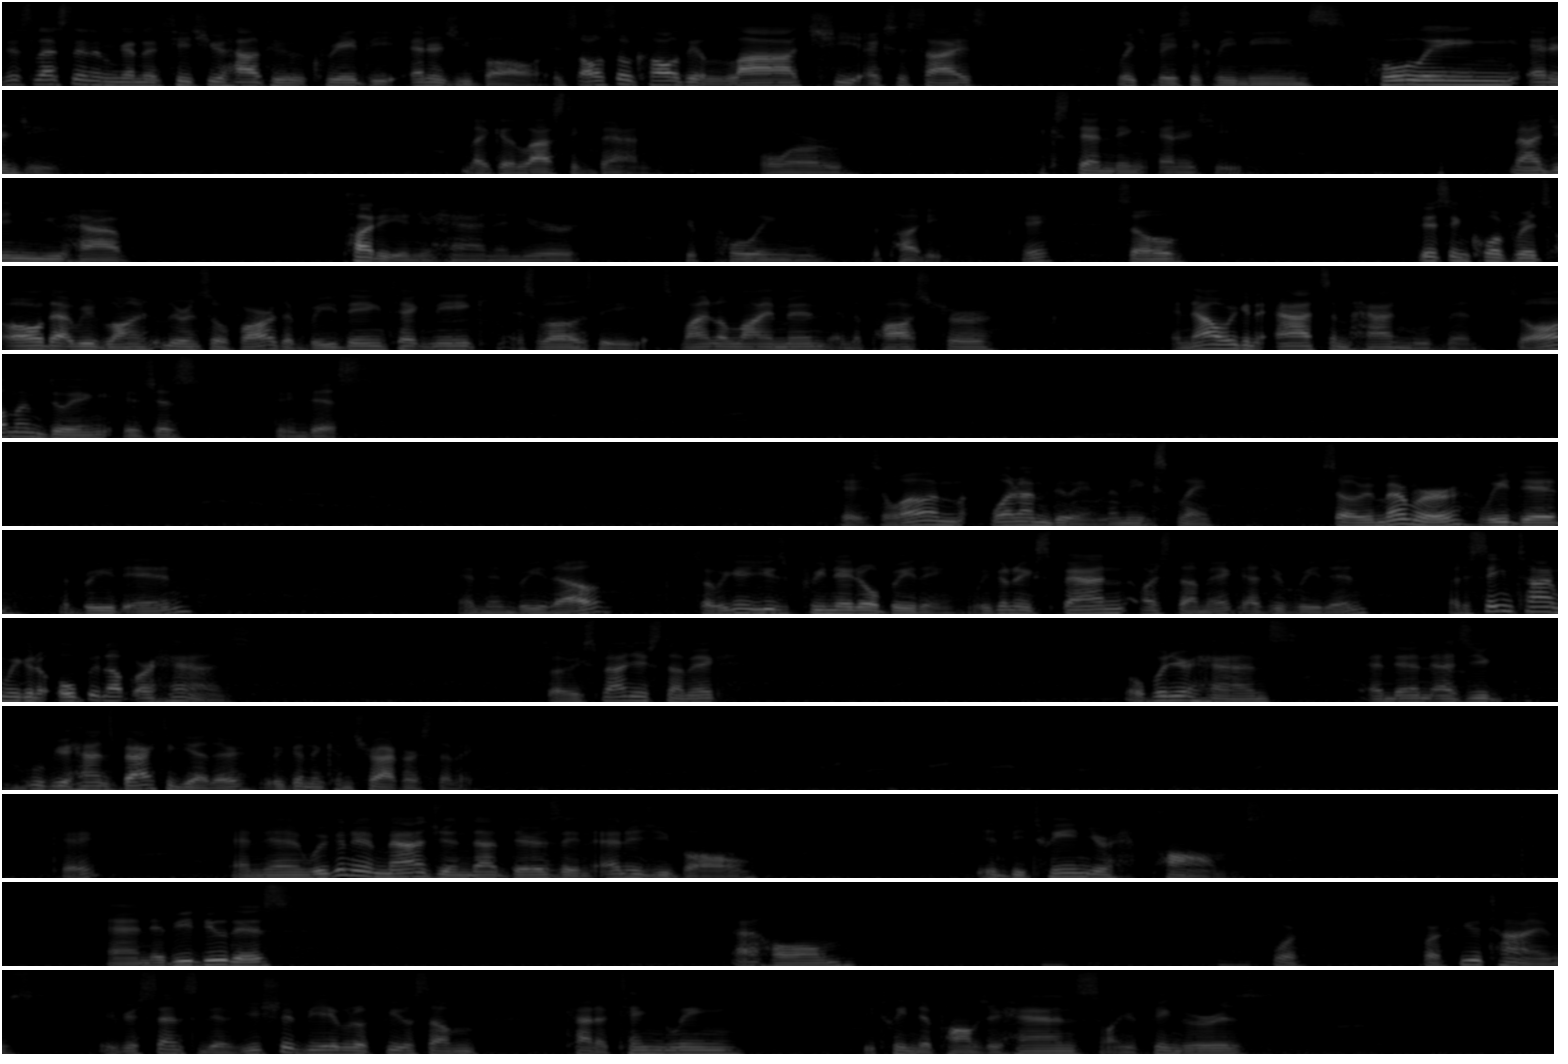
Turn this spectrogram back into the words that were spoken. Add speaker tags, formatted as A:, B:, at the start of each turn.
A: In this lesson, I'm going to teach you how to create the energy ball. It's also called the La Chi exercise, which basically means pulling energy like an elastic band or extending energy. Imagine you have putty in your hand and you're, you're pulling the putty. Okay, so this incorporates all that we've learned so far, the breathing technique, as well as the spine alignment and the posture. And now we're gonna add some hand movement. So all I'm doing is just doing this. Okay, so what I'm, what I'm doing, let me explain. So remember, we did the breathe in and then breathe out. So we're gonna use prenatal breathing. We're gonna expand our stomach as we breathe in. But at the same time, we're gonna open up our hands. So expand your stomach, open your hands, and then as you move your hands back together, we're gonna contract our stomach. Okay? And then we're gonna imagine that there's an energy ball in between your palms. And if you do this, at home for, for a few times, if you're sensitive, you should be able to feel some kind of tingling between the palms of your hands, on your fingers.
